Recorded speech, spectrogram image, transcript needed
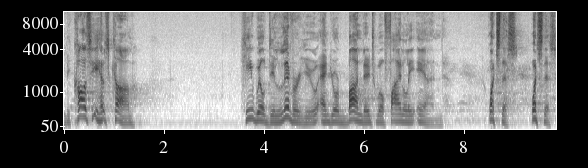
Because he has come, he will deliver you and your bondage will finally end. Watch this. Watch this.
